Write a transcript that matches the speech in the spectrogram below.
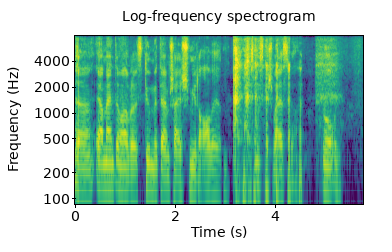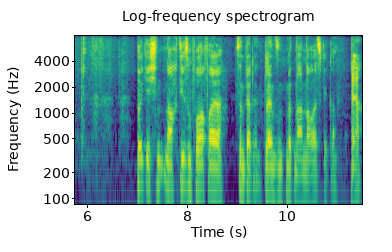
Äh, er meint immer, was du mit deinem scheiß Schmieder arbeiten. Das muss geschweißt werden. So, und wirklich nach diesem Vorfall sind wir dann glänzend miteinander ausgekommen. Ja.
